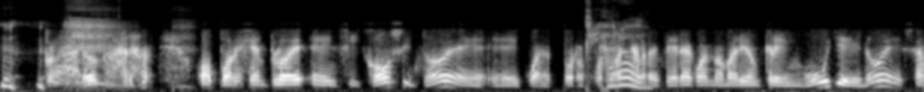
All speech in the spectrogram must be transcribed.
Claro, claro. O por ejemplo en Psicosis, ¿no? Eh, eh, por, la carretera cuando Marion Crane huye, ¿no? Esa,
